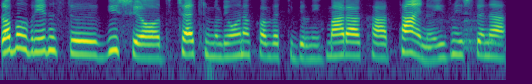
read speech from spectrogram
Roba u vrijednosti više od 4 miliona konvertibilnih maraka tajno izmištena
